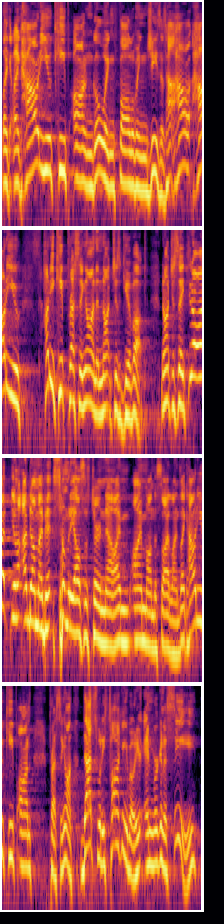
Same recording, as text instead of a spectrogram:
Like, like how do you keep on going following Jesus? How, how, how, do you, how do you keep pressing on and not just give up? Not just say, you know what, you know, I've done my bit, somebody else's turn now, I'm, I'm on the sidelines. Like, how do you keep on pressing on? That's what he's talking about here. And we're going to see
